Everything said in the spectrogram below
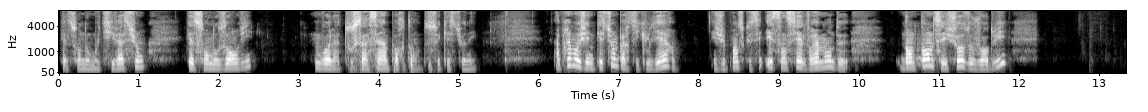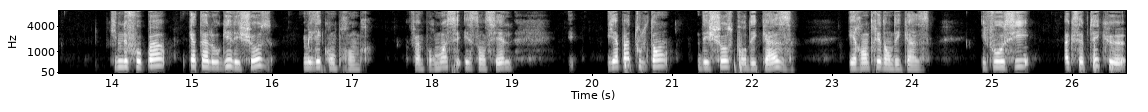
quelles sont nos motivations, quelles sont nos envies. Voilà, tout ça, c'est important de se questionner. Après, moi, j'ai une question particulière, et je pense que c'est essentiel vraiment de d'entendre ces choses aujourd'hui, qu'il ne faut pas cataloguer les choses, mais les comprendre. Enfin, pour moi, c'est essentiel il n'y a pas tout le temps des choses pour des cases et rentrer dans des cases. Il faut aussi accepter que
